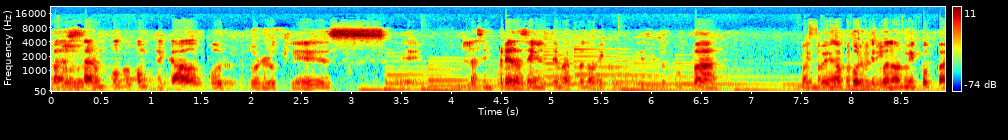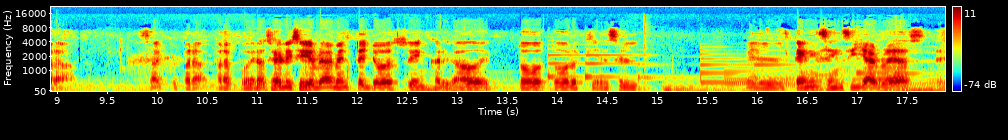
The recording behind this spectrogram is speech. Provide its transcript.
va a estar un poco complicado por, por lo que es eh, las empresas en el tema económico, porque sí se ocupa un buen aporte económico para, exacto, para, para poder hacerlo. Y sí, realmente yo estoy encargado de todo, todo lo que es el, el tenis en silla de ruedas de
